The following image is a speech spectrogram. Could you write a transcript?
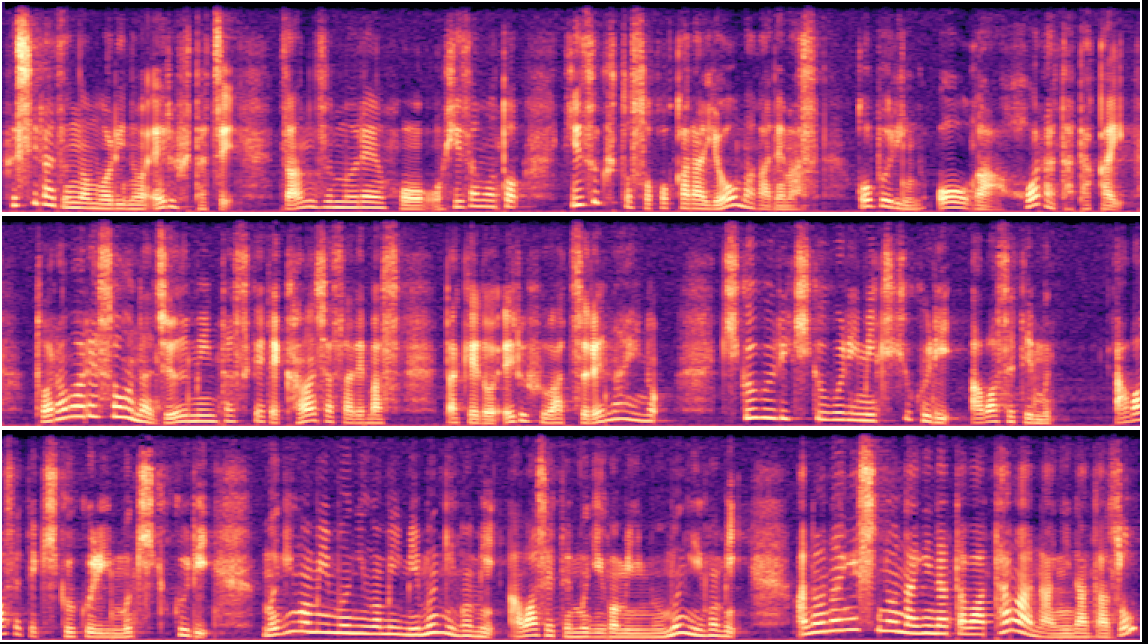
不知らずの森のエルフたち。ザンズム連邦。お膝元。気づくとそこから妖魔が出ます。ゴブリン。オーガー。ホラ戦い。囚われそうな住民助けて感謝されます。だけどエルフは釣れないの。キクグリキクグリミキクグリ合わせてむ合わせてキククリ、ムキククリ、麦ゴミ、麦ゴミ、ミ麦ゴミ、合わせて麦ゴミ、ム麦ゴミ。あのなぎしのなぎなたはたがなぎなだぞ。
